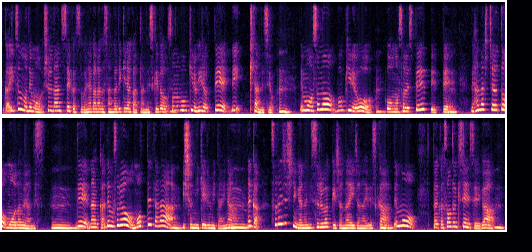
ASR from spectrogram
だからいつもでも集団生活とかになかなか参加できなかったんですけど、その棒切れを拾ってで来たんですよ。うん。でもその棒切れをうん。こうもうそれ捨てって言って、うん。で離しちゃうともうダメなんです。うん。でなんかでもそれを持ってたらうん。一緒に行けるみたいな、うん。なんかそれ自身が何するわけじゃないじゃないですか、うん。でもなんかその時先生が、うん。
